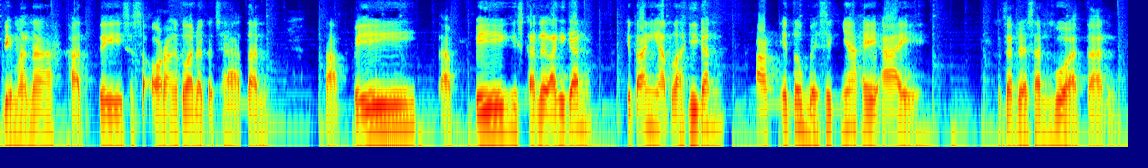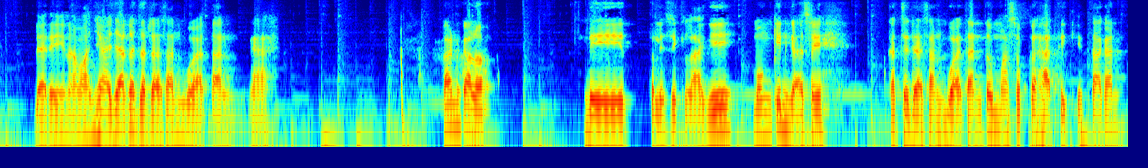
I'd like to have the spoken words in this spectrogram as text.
di mana hati seseorang itu ada kejahatan. Tapi tapi sekali lagi kan kita ingat lagi kan art itu basicnya AI kecerdasan buatan dari namanya aja kecerdasan buatan. Nah kan kalau ditelisik lagi mungkin nggak sih kecerdasan buatan tuh masuk ke hati kita kan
